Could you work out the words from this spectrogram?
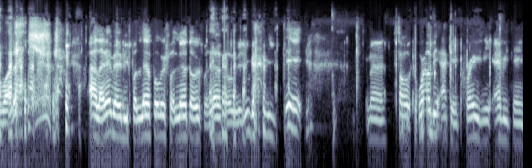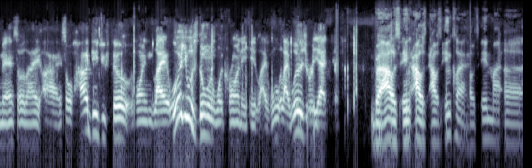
like that baby for leftovers, for leftovers, for leftovers. You gotta be fit, man. So the world be acting crazy, everything, man. So like, all right. So how did you feel when, like, what you was doing when Corona hit? Like, what, like, what was your reaction? But I was in I was I was in class. I was in my uh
